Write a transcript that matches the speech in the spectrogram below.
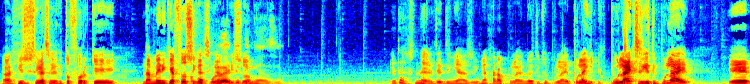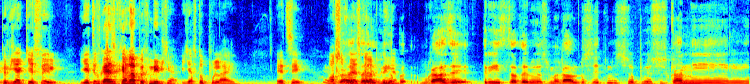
Αρχίζει σιγά σιγά και το 4K να μένει και αυτό σιγά σιγά πίσω. Δεν νοιάζει. Εντάξει, ναι, δεν την νοιάζει. Μια χαρά πουλάει. Εννοείται και πουλάει. Πουλάει, πουλάει γιατί πουλάει. Ε, παιδιά και φίλ. Γιατί βγάζει καλά παιχνίδια. Γι' αυτό πουλάει. Έτσι. Ε, Όσο βγάζει καλά παιχνίδια. Βγάζει τρεις σταθερούς μεγάλους τίτλους, του οποίους τους κάνει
